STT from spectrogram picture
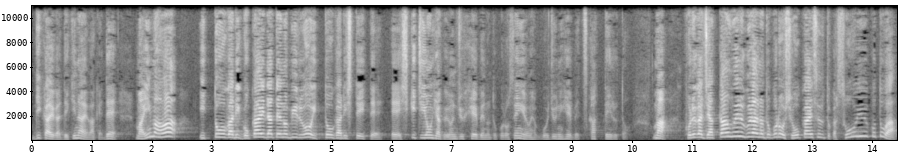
理解ができないわけで、まあ今は一棟借り、5階建てのビルを一棟借りしていて、えー、敷地440平米のところ、1452平米使っていると。まあ、これが若干増えるぐらいのところを紹介するとか、そういうことは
